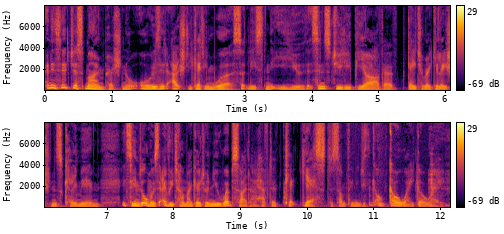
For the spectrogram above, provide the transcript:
And is it just my impression, or, is it actually getting worse, at least in the EU, that since GDPR, the data regulations came in, it seems almost every time I go to a new website, I have to click yes to something and you think, oh, go away, go away.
